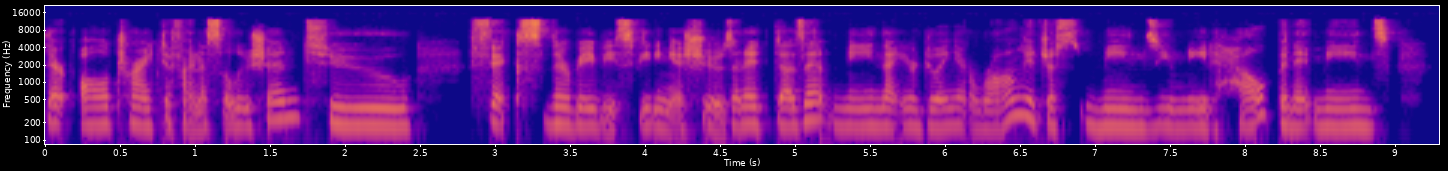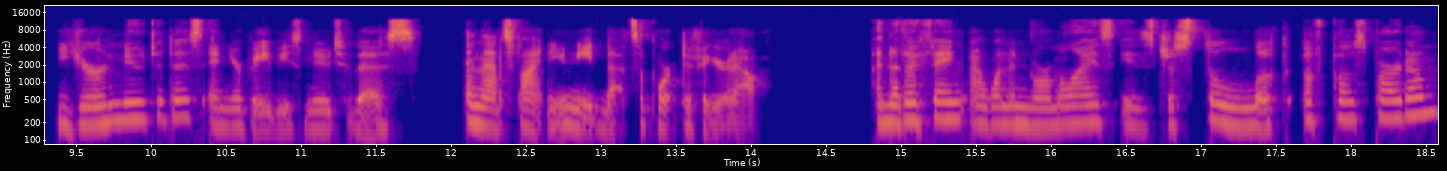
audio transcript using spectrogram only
They're all trying to find a solution to fix their baby's feeding issues. And it doesn't mean that you're doing it wrong. It just means you need help. And it means you're new to this and your baby's new to this. And that's fine. You need that support to figure it out. Another thing I want to normalize is just the look of postpartum.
